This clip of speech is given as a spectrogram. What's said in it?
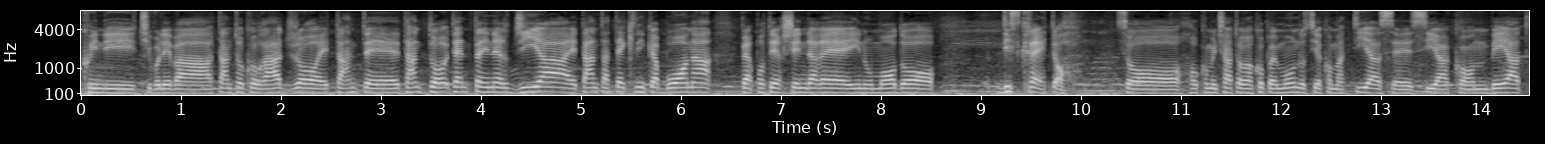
quindi ci voleva tanto coraggio e tante, tanto, tanta energia e tanta tecnica buona per poter scendere in un modo discreto. So, ho cominciato la Coppa del Mondo sia con Mattias sia con Beat,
